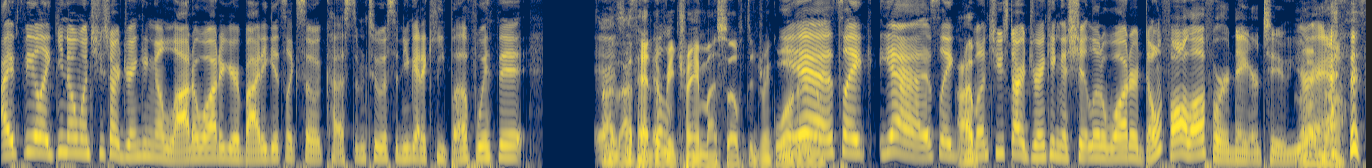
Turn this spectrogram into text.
I feel like you know once you start drinking a lot of water, your body gets like so accustomed to it, and you got to keep up with it. I've, I've had like, to retrain myself to drink water. yeah, it's like yeah, it's like I- once you start drinking a shitload of water, don't fall off for a day or two. Your Oh, no. ass,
